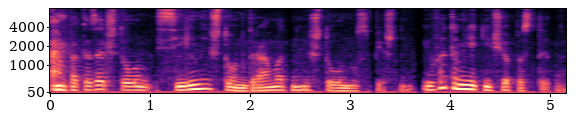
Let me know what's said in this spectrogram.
показать, что он сильный, что он грамотный, что он успешный. И в этом нет ничего постыдного.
